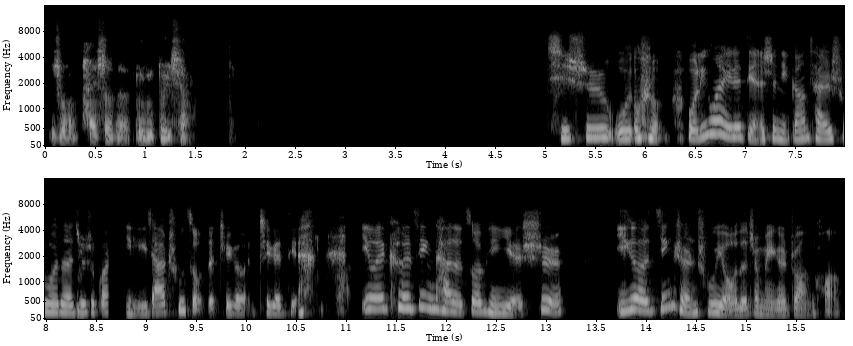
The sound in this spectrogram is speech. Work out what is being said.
一种拍摄的嗯对象。其实我我 我另外一个点是你刚才说的，就是关于你离家出走的这个这个点，因为柯静他的作品也是一个精神出游的这么一个状况，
